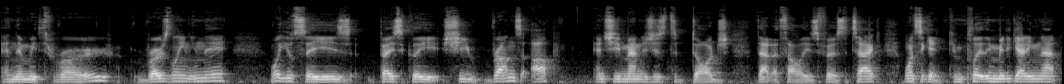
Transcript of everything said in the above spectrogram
and then we throw Rosaline in there, what you'll see is basically she runs up and she manages to dodge that Athalia's first attack. Once again, completely mitigating that.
